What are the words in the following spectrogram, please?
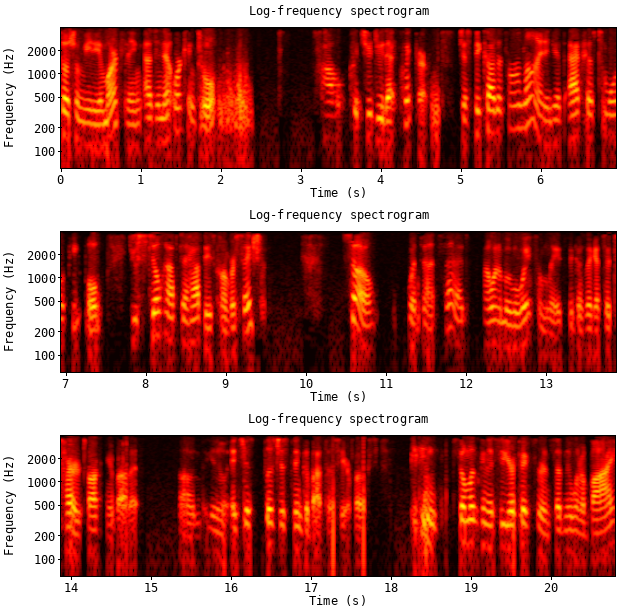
social media marketing as a networking tool, how could you do that quicker? Just because it's online and you have access to more people, you still have to have these conversations. So, with that said, I want to move away from leads because I get so tired of talking about it. Um, you know, it's just let's just think about this here, folks. Someone's going to see your picture and suddenly want to buy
